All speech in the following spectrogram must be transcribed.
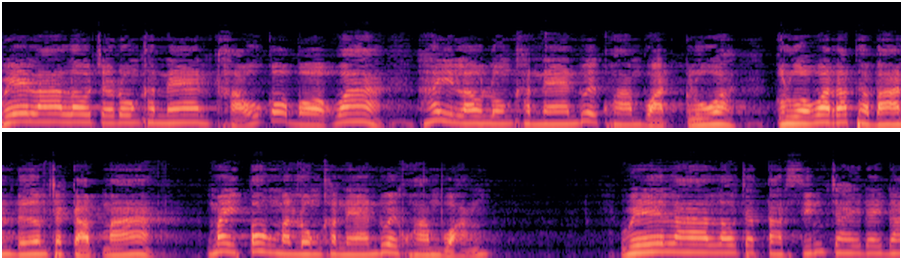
เวลาเราจะลงคะแนนเขาก็บอกว่าให้เราลงคะแนนด้วยความหวาดกลัว กลัวว่ารัฐบาลเดิมจะกลับมา ไม่ต้องมาลงคะแนนด้วยความหวัง เวลาเราจะตัดสินใจใด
